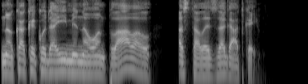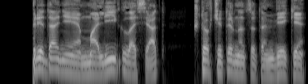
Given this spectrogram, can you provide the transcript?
но как и куда именно он плавал, осталось загадкой. Предания Мали гласят, что в XIV веке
